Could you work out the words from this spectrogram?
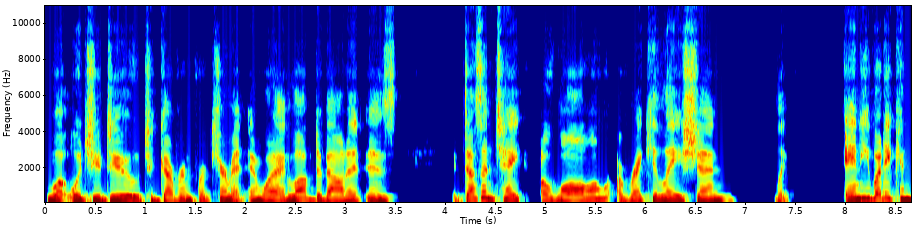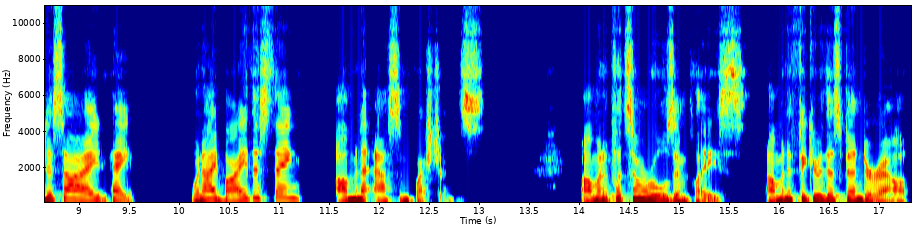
what would you do to govern procurement? And what I loved about it is it doesn't take a law, a regulation, like anybody can decide, hey, when I buy this thing, I'm going to ask some questions. I'm going to put some rules in place. I'm going to figure this vendor out.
